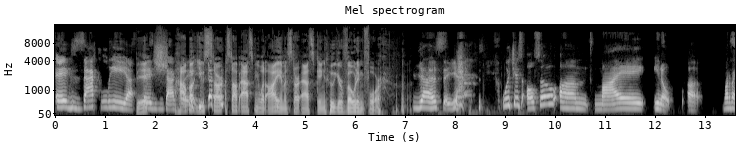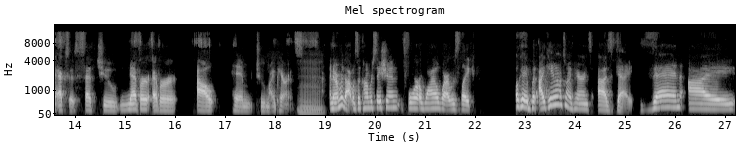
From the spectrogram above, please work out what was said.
Exactly. Bitch. Exactly. How about you start stop asking what I am and start asking who you're voting for? yes, yes. Which is also um my, you know, uh one of my exes said to never ever out him to my parents. Mm. And I remember that was a conversation for a while where I was like, okay, but I came out to my parents as gay. Then I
